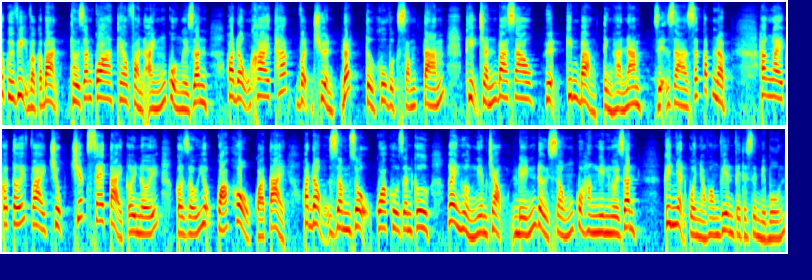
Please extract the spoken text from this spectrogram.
Thưa quý vị và các bạn, thời gian qua, theo phản ánh của người dân, hoạt động khai thác vận chuyển đất từ khu vực xóm 8, thị trấn Ba Sao, huyện Kim Bảng, tỉnh Hà Nam diễn ra rất tấp nập. Hàng ngày có tới vài chục chiếc xe tải cơi nới có dấu hiệu quá khổ, quá tải, hoạt động rầm rộ qua khu dân cư, gây ảnh hưởng nghiêm trọng đến đời sống của hàng nghìn người dân. Ghi nhận của nhóm phóng viên VTC14.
